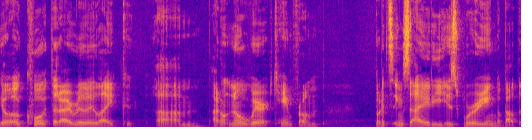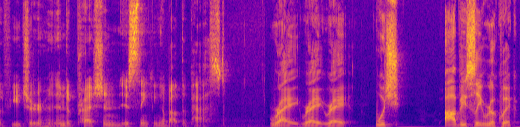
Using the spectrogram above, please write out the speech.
You know, a quote that I really like, um, I don't know where it came from, but it's anxiety is worrying about the future and depression is thinking about the past. Right, right, right. Which obviously, real quick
